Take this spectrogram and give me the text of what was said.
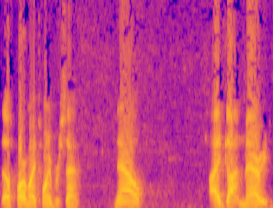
That was part of my 20%. Now, I'd gotten married.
